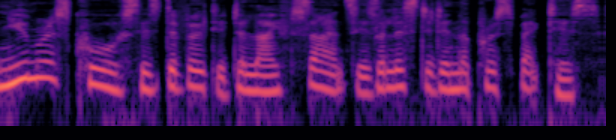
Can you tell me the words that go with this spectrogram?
Numerous courses devoted to life sciences are listed in the prospectus.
